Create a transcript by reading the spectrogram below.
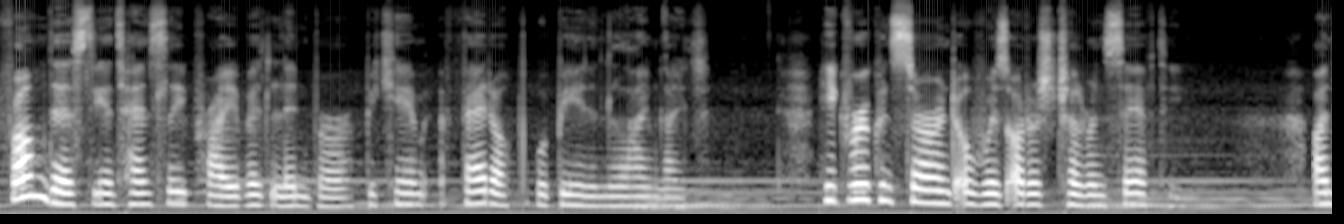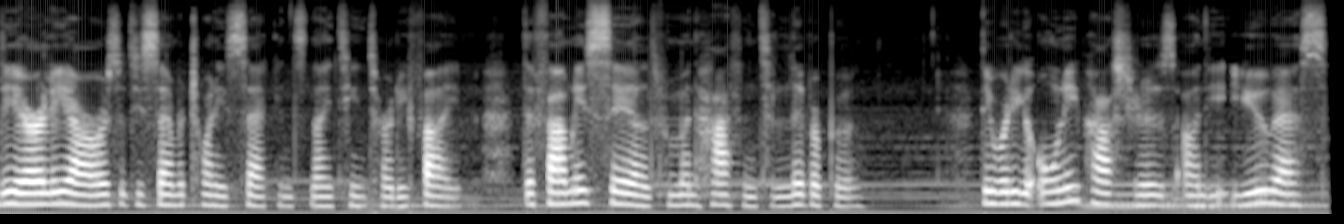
From this, the intensely private Lindbergh became fed up with being in the limelight. He grew concerned over his other children's safety. On the early hours of December 22, 1935, the family sailed from Manhattan to Liverpool. They were the only passengers on the U.S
